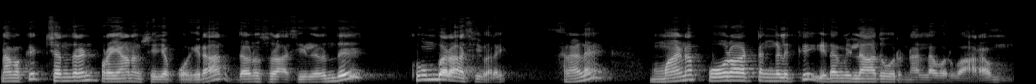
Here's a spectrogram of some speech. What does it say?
நமக்கு சந்திரன் பிரயாணம் செய்ய போகிறார். தனுசு ராசியிலிருந்து கும்பராசி வரை. அதனால் மன போராட்டங்களுக்கு இடமில்லாத ஒரு நல்ல ஒரு வாரம்.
